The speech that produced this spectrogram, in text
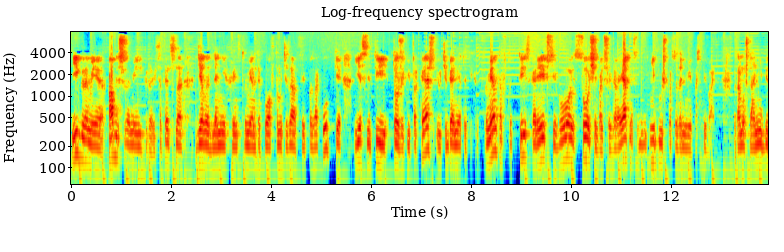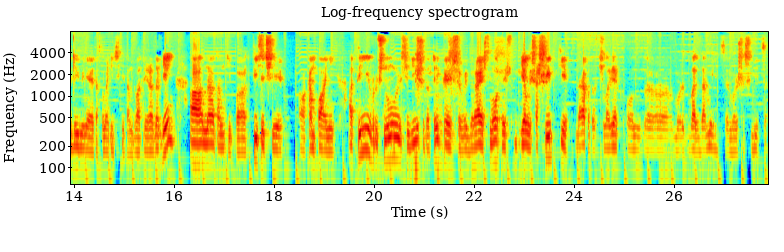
играми, паблишерами игр, и, соответственно, делая для них инструменты по автоматизации, по закупке, если ты тоже гиперкэш, и у тебя нет этих инструментов, то ты, скорее всего, с очень большой вероятностью не не будешь просто за ними поспевать. Потому что они беды меняют автоматически там 2-3 раза в день, а на там типа тысячи компаний, а ты вручную сидишь, это тыкаешь, выбираешь, смотришь, делаешь ошибки, да, потому что человек, он э, может глаз домылиться, можешь ошибиться.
